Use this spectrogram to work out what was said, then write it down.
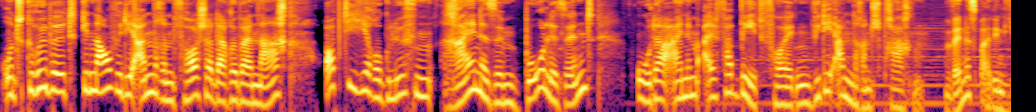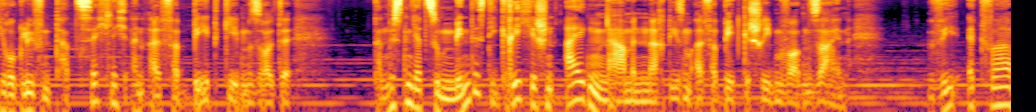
und grübelt genau wie die anderen Forscher darüber nach, ob die Hieroglyphen reine Symbole sind oder einem Alphabet folgen wie die anderen Sprachen. Wenn es bei den Hieroglyphen tatsächlich ein Alphabet geben sollte, dann müssten ja zumindest die griechischen Eigennamen nach diesem Alphabet geschrieben worden sein. Wie etwa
